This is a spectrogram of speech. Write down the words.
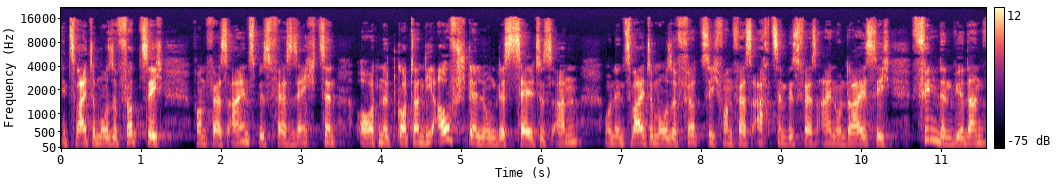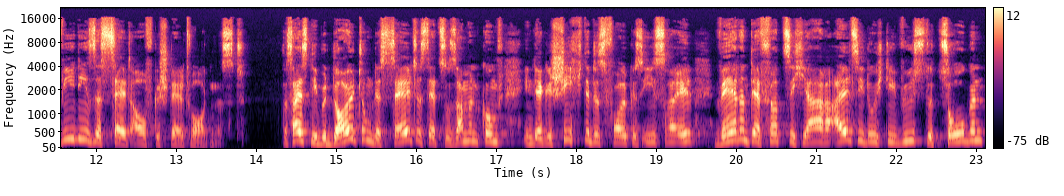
In 2. Mose 40 von Vers 1 bis Vers 16 ordnet Gott dann die Aufstellung des Zeltes an und in 2. Mose 40 von Vers 18 bis Vers 31 finden wir dann, wie dieses Zelt aufgestellt worden ist. Das heißt, die Bedeutung des Zeltes der Zusammenkunft in der Geschichte des Volkes Israel während der 40 Jahre, als sie durch die Wüste zogen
